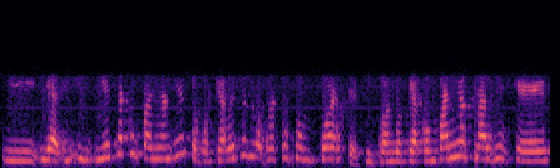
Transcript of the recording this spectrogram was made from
Y, y, y- ese acompañamiento, porque a veces los retos son fuertes y cuando te acompañas a alguien que es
